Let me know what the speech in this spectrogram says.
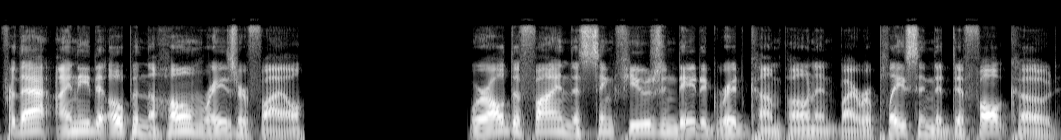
For that, I need to open the Home Razor file, where I'll define the Syncfusion Data Grid component by replacing the default code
